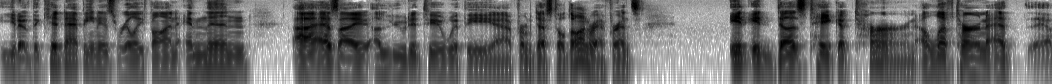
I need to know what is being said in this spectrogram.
you know, the kidnapping is really fun. And then, uh, as I alluded to with the uh, from Dusk Till Dawn reference, it, it does take a turn, a left turn at uh,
